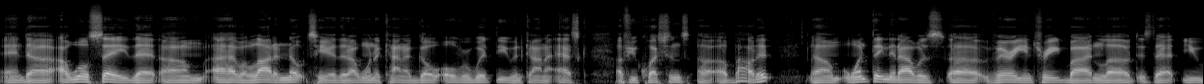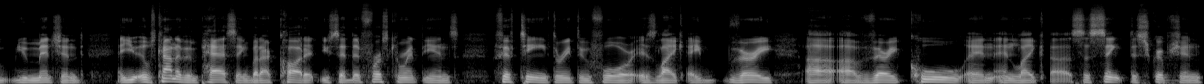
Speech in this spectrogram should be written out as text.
And uh, I will say that um, I have a lot of notes here that I want to kind of go over with you and kind of ask a few questions uh, about it. Um, one thing that I was uh, very intrigued by and loved is that you you mentioned, and you, it was kind of in passing, but I caught it. You said that First Corinthians 15, 3 through 4 is like a very, uh, a very cool and, and like uh, succinct description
